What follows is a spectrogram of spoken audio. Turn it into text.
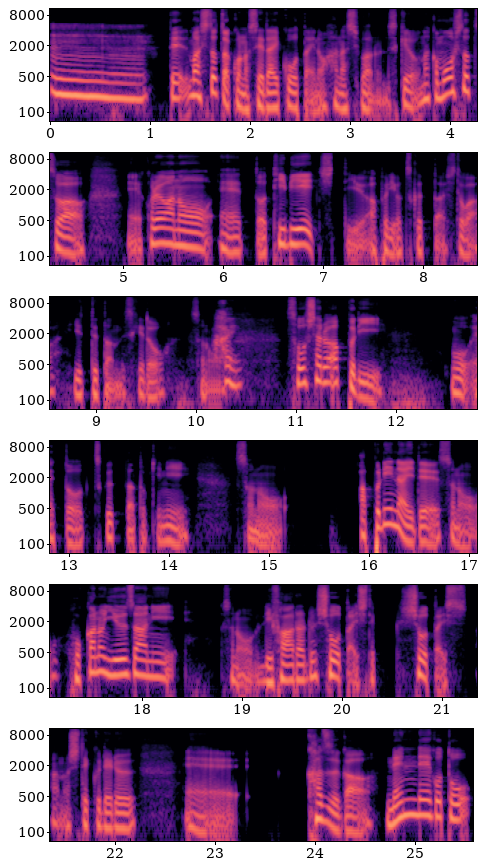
うん。で、まあ一つはこの世代交代の話もあるんですけど、なんかもう一つは、えーこれはあの、えーっと、TBH っていうアプリを作った人が言ってたんですけど、その、はい。ソーシャルアプリを、えっと、作った時に、その、アプリ内で、その、他のユーザーに、その、リファーラル、招待して、招待しあのしてくれる、えー数が年齢ごと、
